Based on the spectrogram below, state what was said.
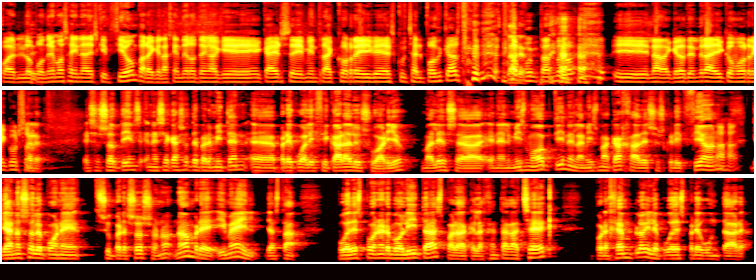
pues lo pondremos ahí en la descripción para que la gente no tenga que caerse mientras corre y escucha el podcast apuntándolo. Y nada, que lo tendrá ahí como recurso. Claro. Esos opt-ins en ese caso te permiten eh, precualificar al usuario, ¿vale? O sea, en el mismo opt-in, en la misma caja de suscripción, ya no se le pone super soso, ¿no? Nombre, email, ya está. puedes poner bolitas para que la gente haga check, por ejemplo, y le puedes preguntar,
